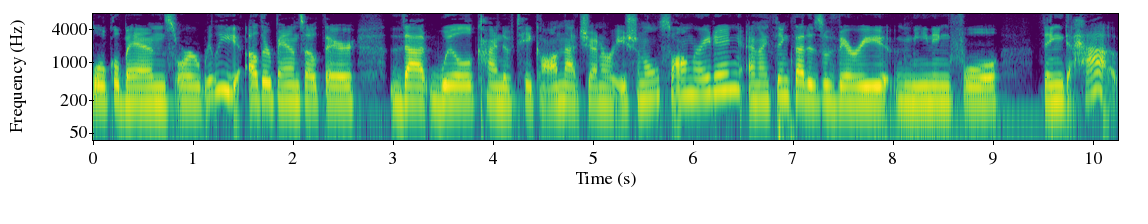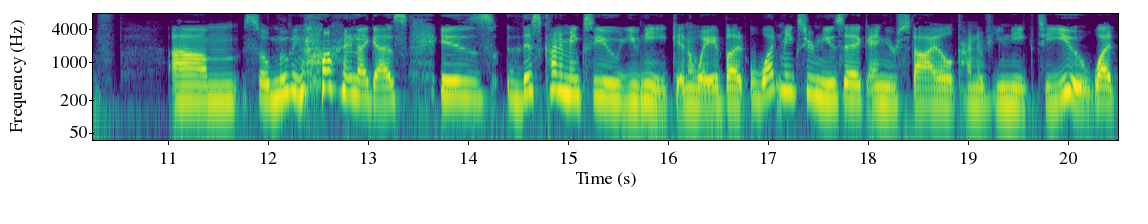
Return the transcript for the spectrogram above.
local bands or really other bands out there that will kind of take on that generational songwriting, and I think that is a very meaningful thing to have. Um, so moving on, I guess, is this kind of makes you unique in a way, but what makes your music and your style kind of unique to you? What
